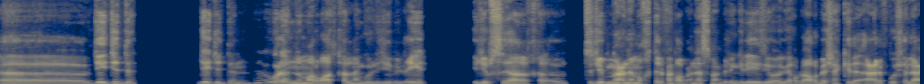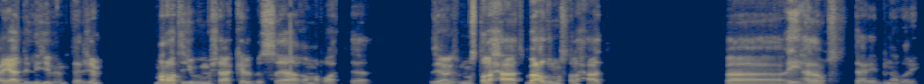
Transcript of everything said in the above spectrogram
آآ جيد جدًا، جيد جدًا، ولو إنه مرات خلينا نقول يجيب العيد، يجيب صياغة خ تجيب معنى مختلف، أنا طبعًا أسمع بالإنجليزي وأقرأ بالعربي عشان كذا أعرف وش الأعياد اللي يجيبها المترجم، مرات يجيبوا مشاكل بالصياغة، مرات زي ما المصطلحات، بعض المصطلحات. فإي هذا بخصوص التعريب بنظري.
